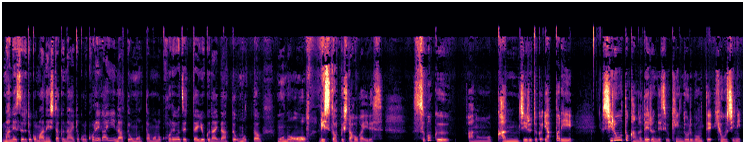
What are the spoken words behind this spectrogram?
真似するとこ真似したくないところ、これがいいなって思ったもの、これは絶対良くないなって思ったものをリストアップした方がいいです。すごく、あの、感じるというか、やっぱり素人感が出るんですよ、Kindle 本って表紙に。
